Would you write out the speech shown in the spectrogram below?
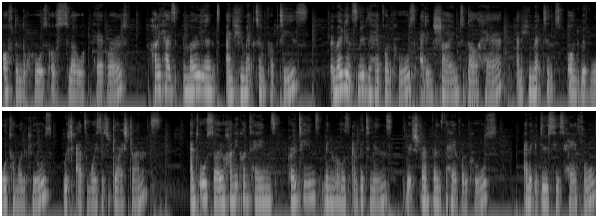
often the cause of slow hair growth. Honey has emollient and humectant properties. Emollients smooth the hair follicles, adding shine to dull hair, and humectants bond with water molecules, which adds moisture to dry strands. And also, honey contains proteins, minerals, and vitamins, which strengthens the hair follicles. and it reduces hair fall.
